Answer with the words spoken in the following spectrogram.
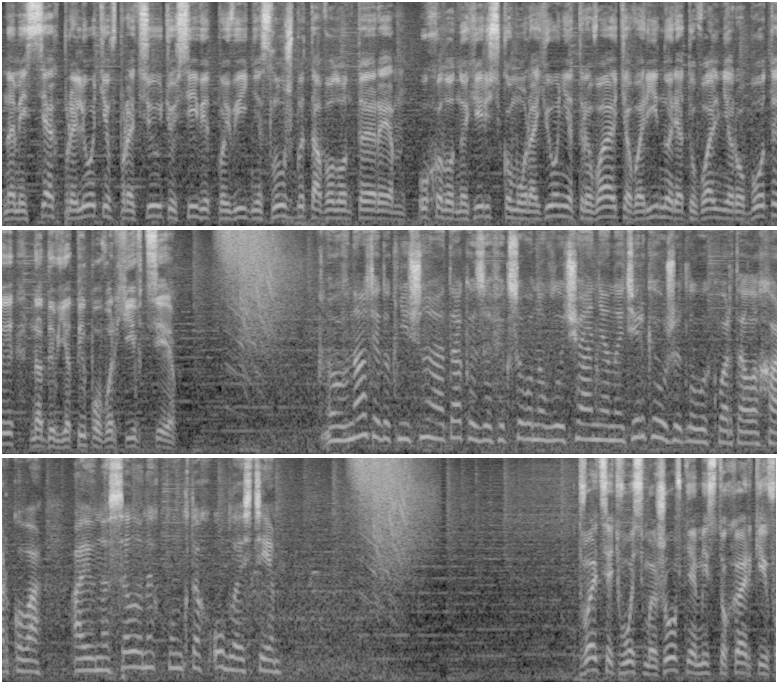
На місцях прильотів працюють усі відповідні служби та волонтери. У холодногірському районі тривають аварійно-рятувальні роботи на дев'ятиповерхівці. Внаслідок нічної атаки зафіксовано влучання не тільки у житлових кварталах Харкова, а й у населених пунктах області. 28 жовтня, місто Харків,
